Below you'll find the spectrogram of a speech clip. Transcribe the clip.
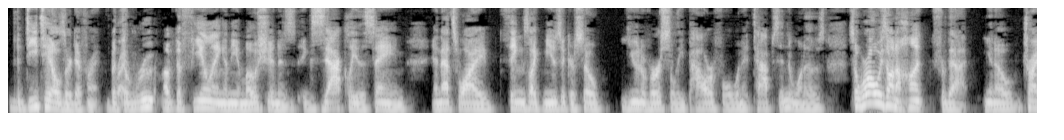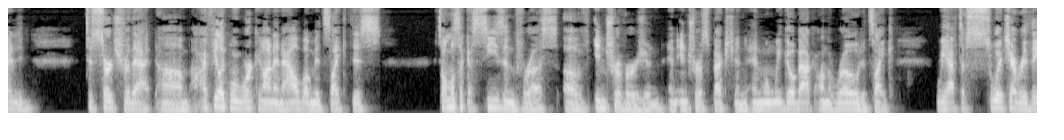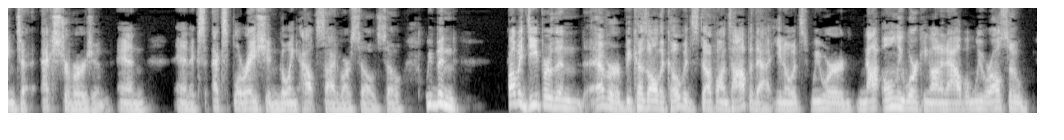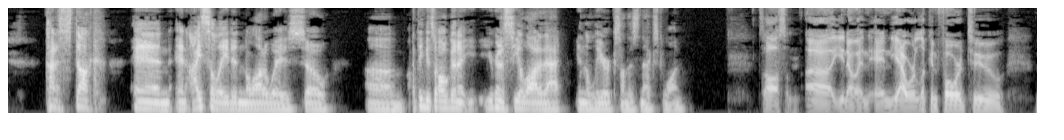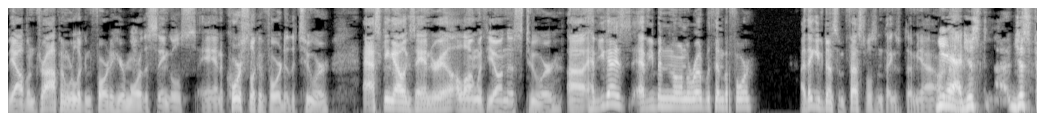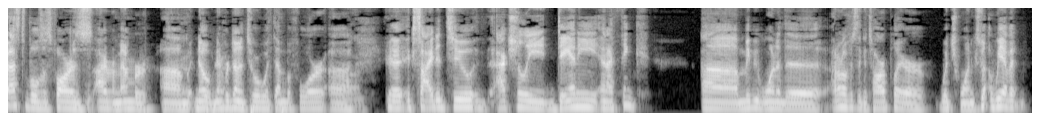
the details are different but the root of the feeling and the emotion is exactly the same. And that's why things like music are so universally powerful when it taps into one of those so we're always on a hunt for that you know trying to to search for that. Um, I feel like when we're working on an album, it's like this, it's almost like a season for us of introversion and introspection. And when we go back on the road, it's like we have to switch everything to extroversion and, and ex- exploration going outside of ourselves. So we've been probably deeper than ever because all the COVID stuff on top of that. You know, it's, we were not only working on an album, we were also kind of stuck and and isolated in a lot of ways. So um, I think it's all gonna you're gonna see a lot of that in the lyrics on this next one. It's awesome. Uh, you know, and and yeah, we're looking forward to the album dropping. We're looking forward to hear more of the singles, and of course, looking forward to the tour. Asking Alexandria along with you on this tour. Uh, have you guys have you been on the road with them before? I think you've done some festivals and things with them, yeah. yeah, not? just just festivals as far as I remember. Um, But no, never done a tour with them before. Uh, excited to actually Danny and I think uh, maybe one of the I don't know if it's the guitar player or which one because we haven't.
